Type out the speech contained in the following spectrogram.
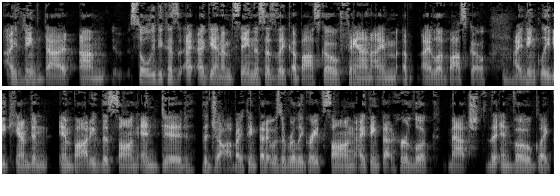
I Mm-hmm. think that um, solely because I, again, I'm saying this as like a Bosco fan. I'm a, I love Bosco. Mm-hmm. I think Lady Camden embodied this song and did the job. I think that it was a really great song. I think that her look matched the En Vogue like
